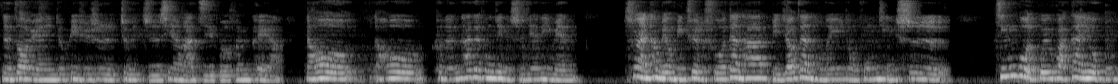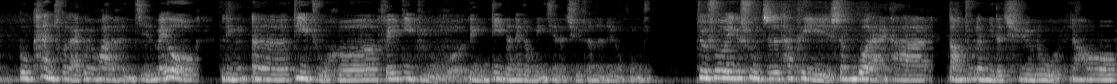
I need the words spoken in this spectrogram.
人造园林就必须是就是直线啊、几何分配啊，然后然后可能他在风景的时间里面。虽然他没有明确的说，但他比较赞同的一种风景是经过了规划，但又不不看出来规划的痕迹，没有领呃地主和非地主领地的那种明显的区分的那种风景。就是说，一个树枝它可以伸过来，它挡住了你的去路，然后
